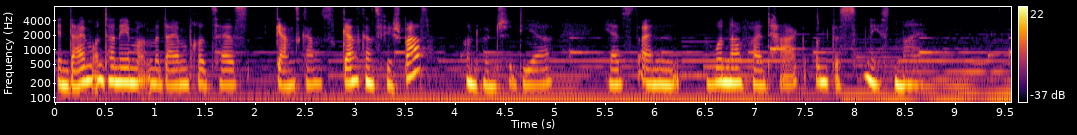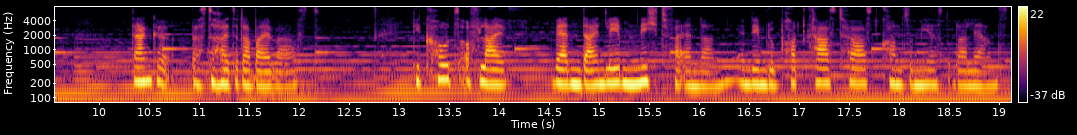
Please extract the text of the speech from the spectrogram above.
in deinem Unternehmen und mit deinem Prozess ganz, ganz, ganz, ganz viel Spaß und wünsche dir jetzt einen wundervollen Tag und bis zum nächsten Mal. Danke, dass du heute dabei warst. Die Codes of Life werden dein Leben nicht verändern, indem du Podcast hörst, konsumierst oder lernst.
